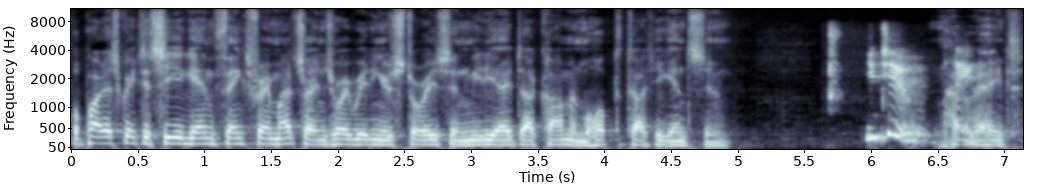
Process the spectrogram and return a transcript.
Well, Part, it's great to see you again. Thanks very much. I enjoy reading your stories in Mediaite.com, and we'll hope to talk to you again soon. You too. All right.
